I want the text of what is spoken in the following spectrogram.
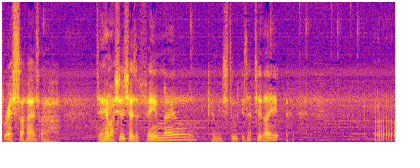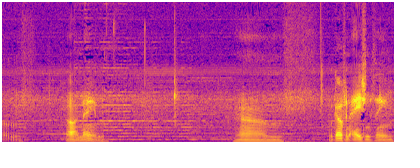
Breast size? Oh, damn, I should have chose a female. Can we still. Is that too late? um, oh, name. We'll go with an Asian theme.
